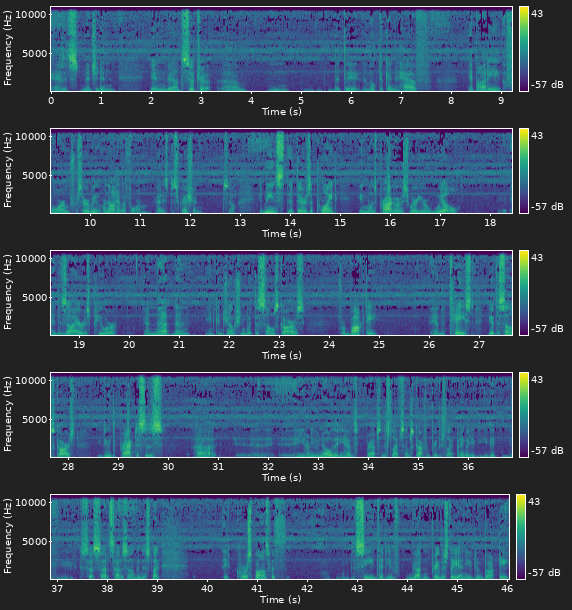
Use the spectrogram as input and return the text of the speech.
as it's mentioned in in Vedanta Sutra, um, that the the mukta can have a body, a form for serving, or not have a form at his discretion. So, it means that there's a point in one's progress where your will and desire is pure, and that then, in conjunction with the samskars for bhakti and the taste. You get the samskars, you do the practices. Uh, you don't even know that you have perhaps in this life samskar from previous life, but anyway, you, you get sadhusanga in this life. It corresponds with the seed that you've gotten previously, and you do bhakti,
